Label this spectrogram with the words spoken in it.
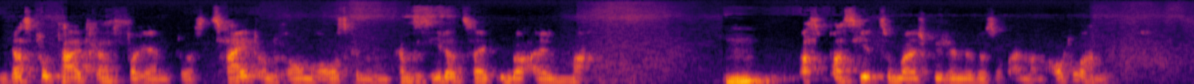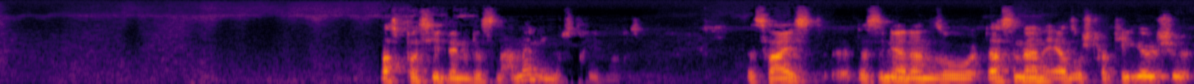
Und das total transparent. Du hast Zeit und Raum rausgenommen. Du kannst es jederzeit überall machen. Mhm. Was passiert zum Beispiel, wenn du das auf einmal im Auto handelst? Was passiert, wenn du das in anderen Industrien machst? Das heißt, das sind ja dann so, das sind dann eher so strategische,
